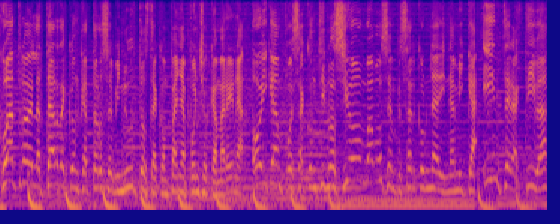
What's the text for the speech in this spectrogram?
4 de la tarde con 14 minutos te acompaña Poncho Camarena. Oigan, pues a continuación vamos a empezar con una dinámica interactiva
